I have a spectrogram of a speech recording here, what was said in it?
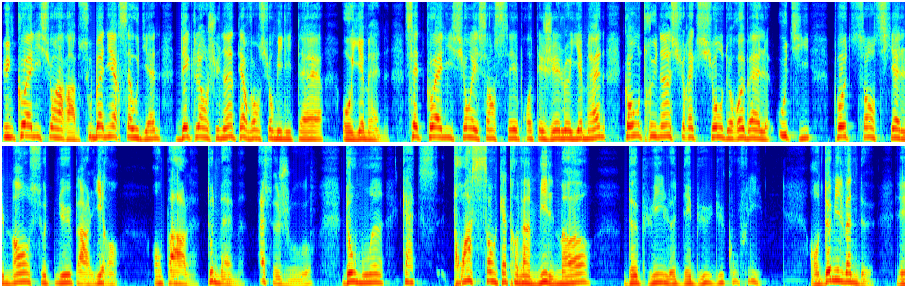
une coalition arabe sous bannière saoudienne déclenche une intervention militaire au Yémen. Cette coalition est censée protéger le Yémen contre une insurrection de rebelles outils potentiellement soutenus par l'Iran. On parle tout de même, à ce jour, d'au moins 380 000 morts depuis le début du conflit. En 2022, les,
